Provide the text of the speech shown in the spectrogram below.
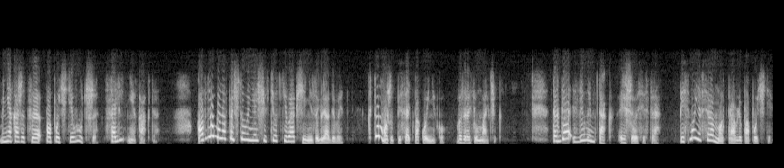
Мне кажется, по почте лучше, солиднее как-то». А вдруг она в почтовый ящик тетки вообще не заглядывает? Кто может писать покойнику? возразил мальчик. Тогда сделаем так, решила сестра. Письмо я все равно отправлю по почте,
